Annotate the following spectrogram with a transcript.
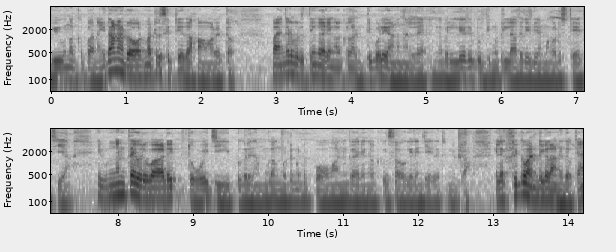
വ്യൂ എന്നൊക്കെ പറഞ്ഞാൽ ഇതാണ് ഡോർമെട്രി സെറ്റ് ചെയ്ത ഹാൾ കേട്ടോ ഭയങ്കര വൃത്തിയും കാര്യങ്ങളൊക്കെ അടിപൊളിയാണ്. നല്ല വലിയൊരു ബുദ്ധിമുട്ടില്ലാത്ത രീതിയിൽ നമുക്ക് അവിടെ സ്റ്റേ ചെയ്യാം. ഇങ്ങനത്തെ ഒരുപാട് ടോയ് ജീപ്പുകൾ നമുക്ക് അങ്ങോട്ടും ഇങ്ങോട്ടും പോകാനും കാര്യങ്ങൾക്ക് സൗകര്യം ചെയ്തിട്ടുണ്ട് കേട്ടോ ഇലക്ട്രിക് വണ്ടികളാണ് ഇതൊക്കെ.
